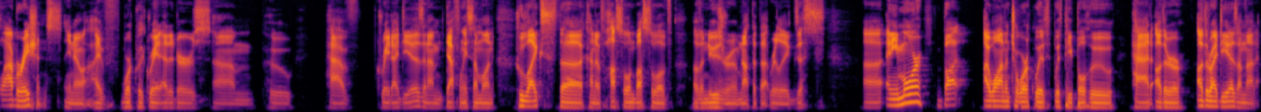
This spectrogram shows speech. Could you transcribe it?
collaborations. You know, I've worked with great editors um, who have great ideas, and I'm definitely someone who likes the kind of hustle and bustle of of a newsroom. Not that that really exists uh, anymore, but I wanted to work with with people who had other other ideas. I'm not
